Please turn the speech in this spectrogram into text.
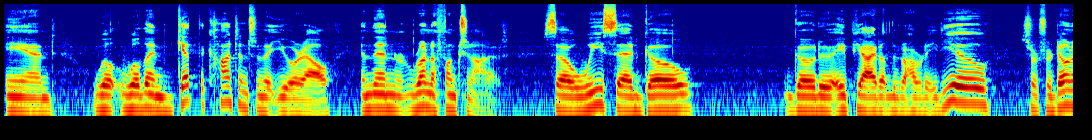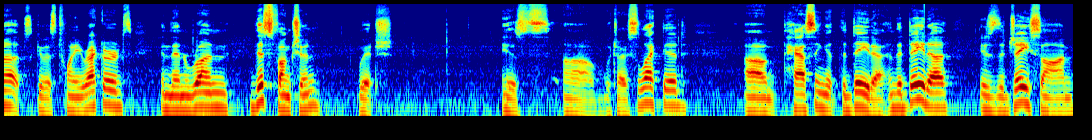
and we'll, we'll then get the contents from that URL and then run a function on it. So we said go go to api.lib.harvard.edu, search for donuts, give us 20 records, and then run this function, which is uh, which I've selected, um, passing it the data. And the data is the JSON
